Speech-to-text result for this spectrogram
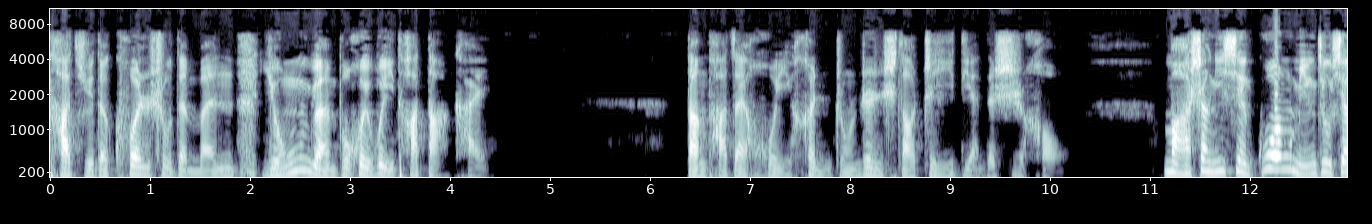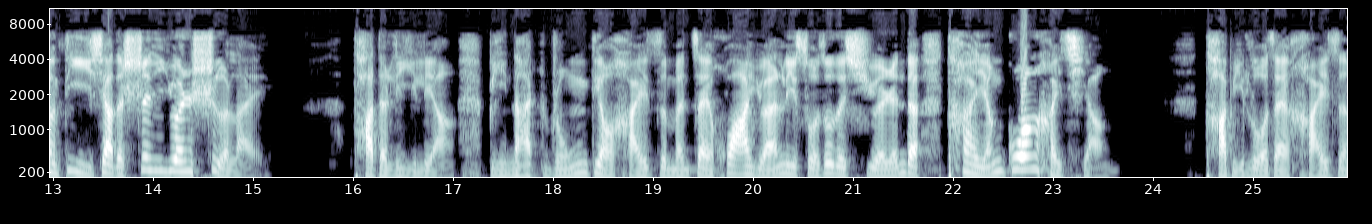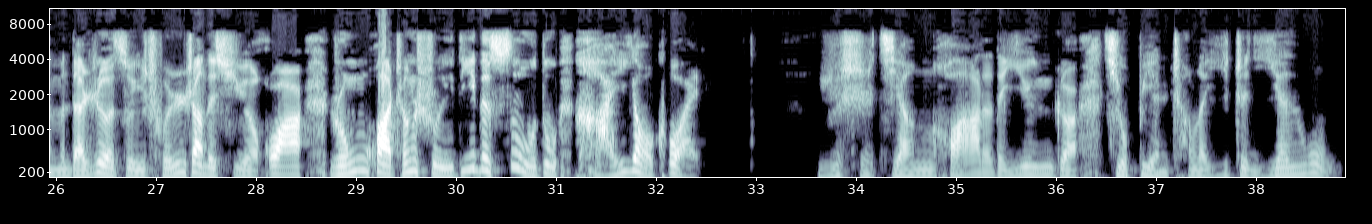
他觉得宽恕的门永远不会为他打开。当他在悔恨中认识到这一点的时候，马上一线光明就向地下的深渊射来。他的力量比那融掉孩子们在花园里所做的雪人的太阳光还强。它比落在孩子们的热嘴唇上的雪花融化成水滴的速度还要快。于是，僵化了的英格就变成了一阵烟雾。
